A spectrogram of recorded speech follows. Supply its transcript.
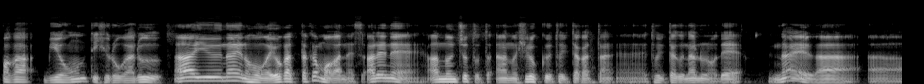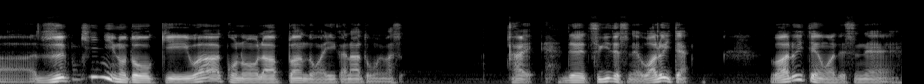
ぱがビヨーンって広がる、ああいう苗の方が良かったかもわかんないです。あれね、あのちょっとあの広く取りたかった、取りたくなるので、苗が、あズッキーニの動機はこのラップがいいかなと思います。はい。で、次ですね、悪い点。悪い点はですね、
